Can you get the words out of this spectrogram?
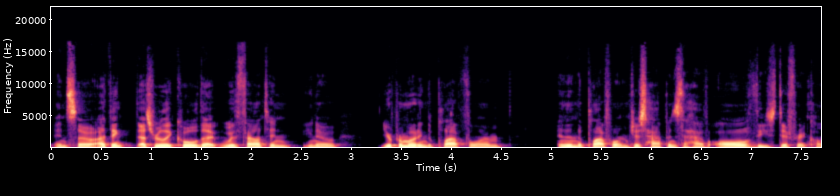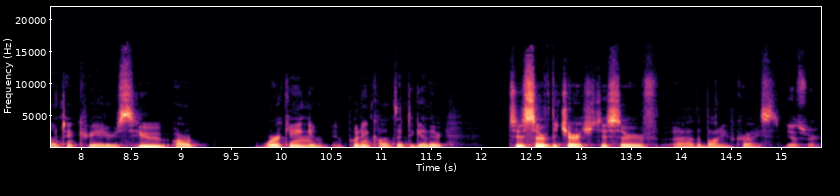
And so I think that's really cool that with FOWNTN, you know, you're promoting the platform and then the platform just happens to have all of these different content creators who are working and, and putting content together to serve the church, to serve uh, the body of Christ. Yes, sir.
